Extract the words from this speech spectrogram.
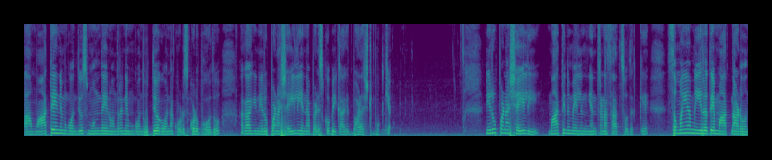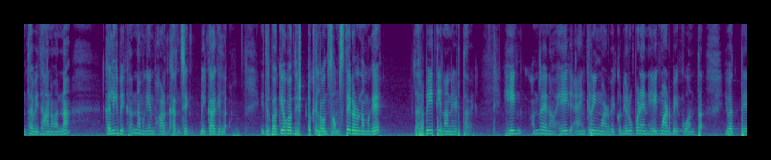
ಆ ಮಾತೇ ನಿಮ್ಗೊಂದು ದಿವಸ ಮುಂದೇನು ಅಂದರೆ ನಿಮ್ಗೊಂದು ಉದ್ಯೋಗವನ್ನು ಕೊಡಿಸ್ಕೊಡ್ಬೋದು. ಹಾಗಾಗಿ ನಿರೂಪಣಾ ಶೈಲಿಯನ್ನು ಬೆಳೆಸ್ಕೋಬೇಕಾಗಿದ್ದು ಭಾಳಷ್ಟು ಮುಖ್ಯ. ನಿರೂಪಣಾ ಶೈಲಿ ಮಾತಿನ ಮೇಲೆ ನಿಯಂತ್ರಣ ಸಾಧಿಸೋದಕ್ಕೆ ಸಮಯ ಮೀರದೆ ಮಾತನಾಡುವಂಥ ವಿಧಾನವನ್ನು ಕಲಿಬೇಕಂದ್ರೆ ನಮಗೇನು ಭಾಳ ಖರ್ಚು ಬೇಕಾಗಿಲ್ಲ. ಇದ್ರ ಬಗ್ಗೆ ಒಂದಿಷ್ಟು ಕೆಲವೊಂದು ಸಂಸ್ಥೆಗಳು ನಮಗೆ ತರಬೇತಿಯನ್ನು ನೀಡ್ತವೆ. ಹೇಗೆ, ಅಂದರೆ ನಾವು ಹೇಗೆ ಆ್ಯಂಕರಿಂಗ್ ಮಾಡಬೇಕು ನಿರೂಪಣೆಯನ್ನು ಹೇಗೆ ಮಾಡಬೇಕು ಅಂತ ಇವತ್ತೇ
